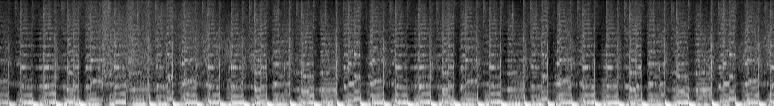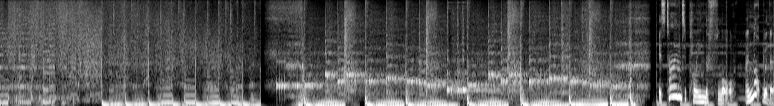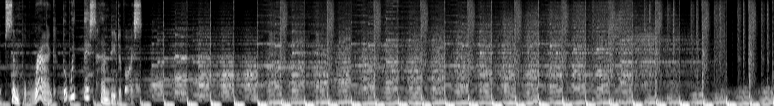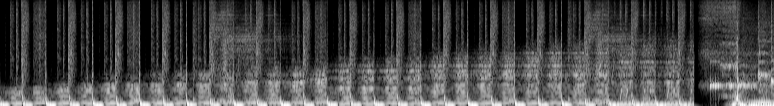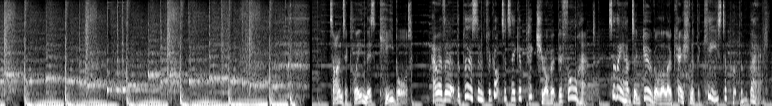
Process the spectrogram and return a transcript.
It's time to clean the floor, and not with a simple rag, but with this handy device. Time to clean this keyboard. However, the person forgot to take a picture of it beforehand, so they had to Google the location of the keys to put them back.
